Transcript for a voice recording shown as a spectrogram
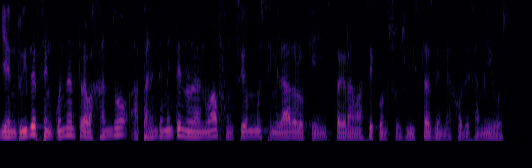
Y en Twitter se encuentran trabajando aparentemente en una nueva función muy similar a lo que Instagram hace con sus listas de mejores amigos.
